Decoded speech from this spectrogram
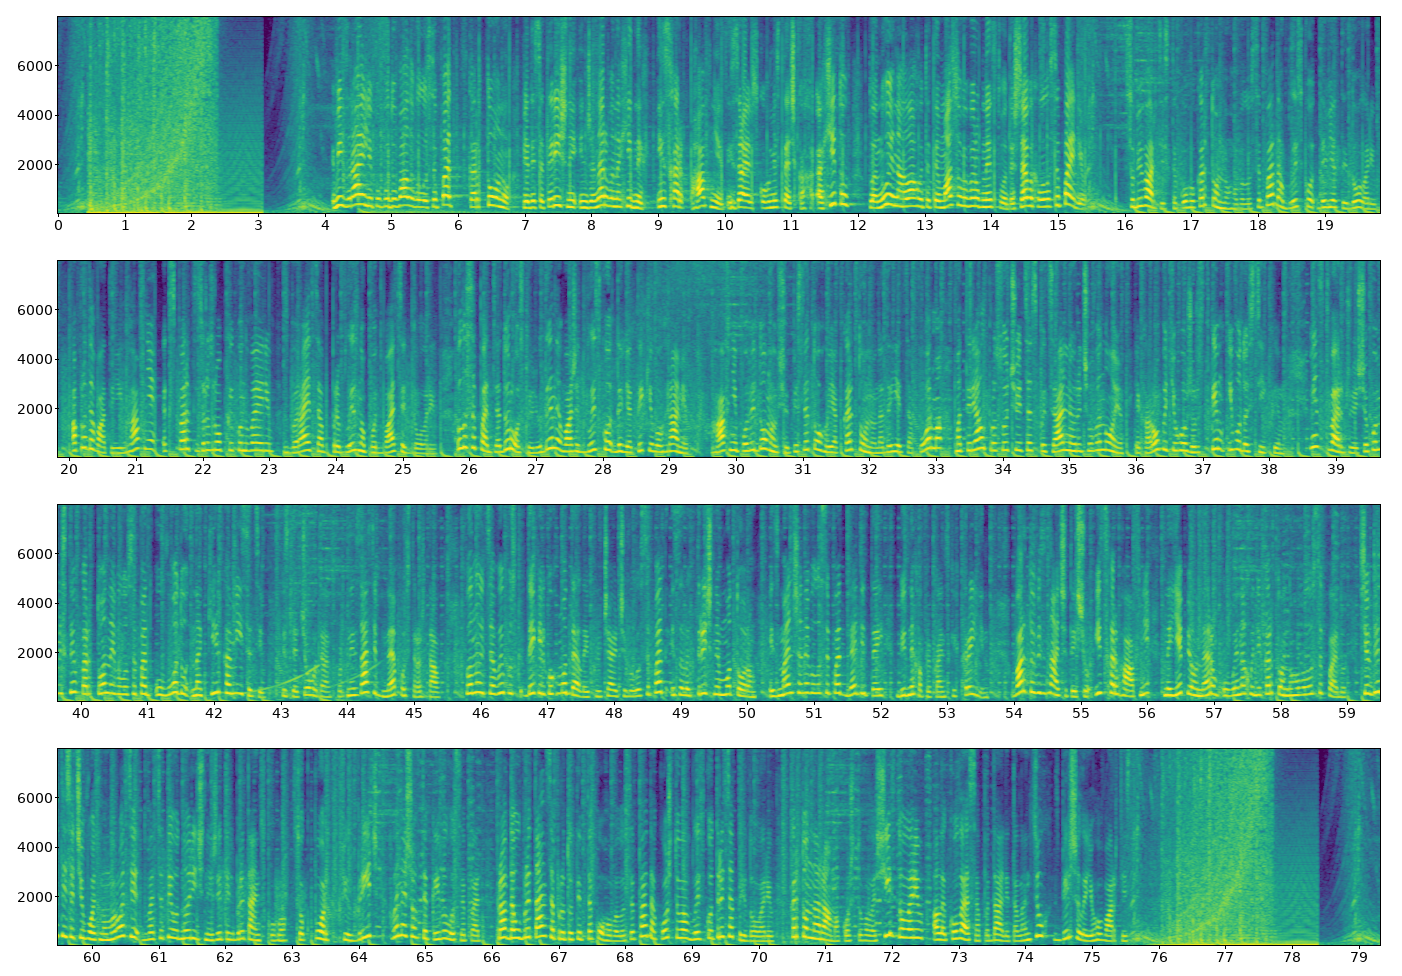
В Ізраїлі побудували велосипед з картону. 50-річний інженер-винахідник Ісхар Гафні з ізраїльського містечка Ахітов планує налагодити масове виробництво дешевих велосипедів. Собівартість такого картонного велосипеда близько 9 доларів. А продавати їх гафні експерт з розробки конвеєрів збирається приблизно по 20 доларів. Велосипед для дорослої людини важить близько 9 кілограмів. Гафні повідомив, що після того, як картону надається форма, матеріал просочується спеціальною речовиною, яка робить його жорстким і водостійким. Він стверджує, що помістив картонний велосипед у воду на кілька місяців, після чого транспортний засіб не постраждав. Планується випуск декількох моделей, включаючи велосипед із електричним мотором і зменшений велосипед для дітей бідних африканських країн. Варто відзначити, що Іцхаргафні не є піонером у винаході картонного велосипеду. Ще в 2008 році 21-річний житель британського Сокпорт Філбрідж винайшов такий велосипед. Правда, у британця прототип такого велосипеда коштував близько 30 доларів. Картонна рама коштувала 6 доларів, але колеса, педалі та ланцюг збільшили його вартість.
